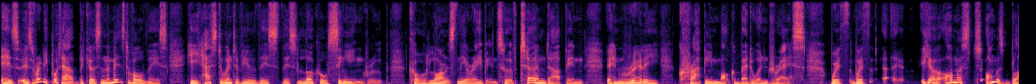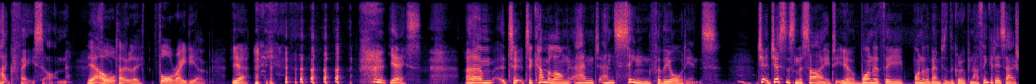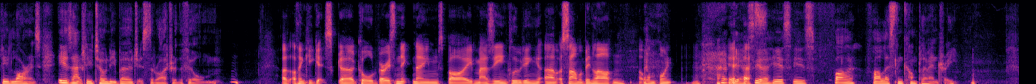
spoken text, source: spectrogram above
is is really put out because in the midst of all this, he has to interview this this local singing group called Lawrence and the Arabians, who have turned up in in really crappy mock Bedouin dress with with uh, you know almost almost blackface on. Yeah, oh, totally. For radio. Yeah. yes. Um, to to come along and and sing for the audience. J- Just as an aside, you know, one of the one of the members of the group, and I think it is actually Lawrence, is actually Tony Burgess, the writer of the film. I, I think he gets uh, called various nicknames by Mazzy, including um, Osama bin Laden at one point. yes, yeah, he is, he is far far less than complimentary.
